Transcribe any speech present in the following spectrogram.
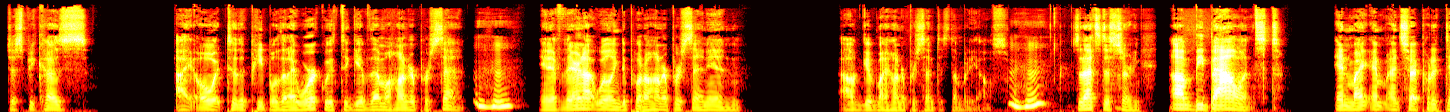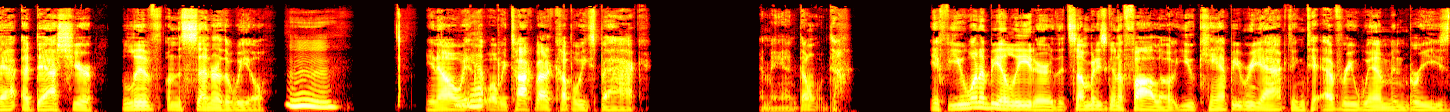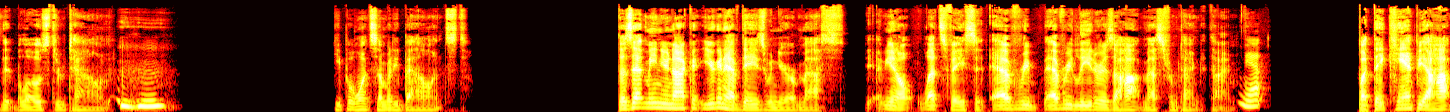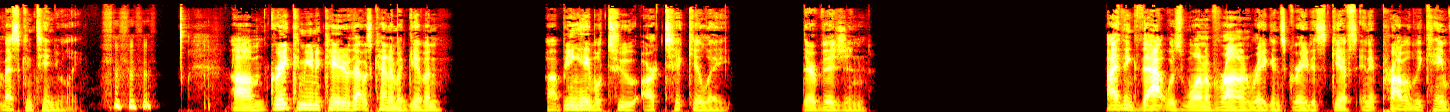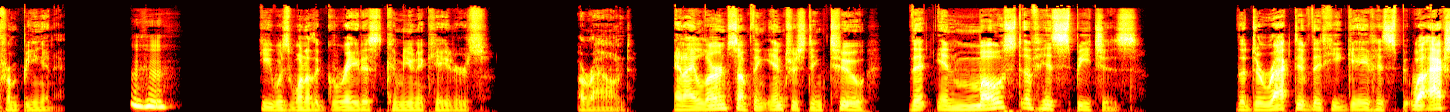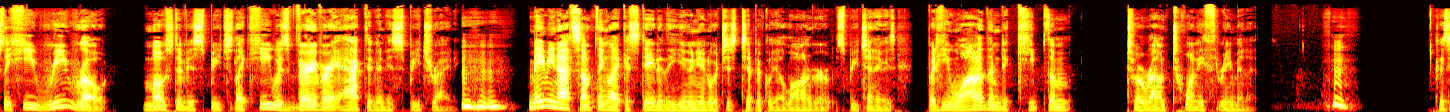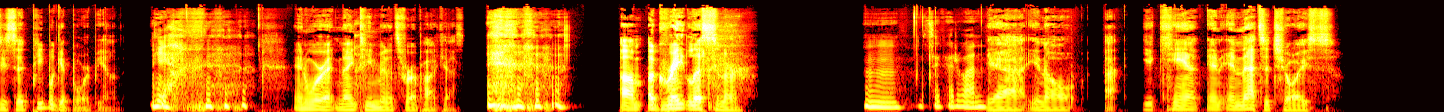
just because I owe it to the people that I work with to give them hundred percent. hmm And if they're not willing to put hundred percent in, I'll give my hundred percent to somebody else. hmm So that's discerning. Um, be balanced. And my and, and so I put a, da- a dash here. Live on the center of the wheel. Mm. You know Yep. what we talked about a couple weeks back. Yeah, man, don't. If you want to be a leader that somebody's going to follow, you can't be reacting to every whim and breeze that blows through town. hmm People want somebody balanced. Does that mean you're not going? You're going to have days when you're a mess. You know, let's face it. Every every leader is a hot mess from time to time, Yep. but they can't be a hot mess continually. Um, great communicator, that was kind of a given. Uh, being able to articulate their vision. I think that was one of Ronald Reagan's greatest gifts, and it probably came from being an hmm He was one of the greatest communicators around. And I learned something interesting too that in most of his speeches, the directive that he gave his spe- well, actually, he rewrote most of his speech. Like he was very, very active in his speech writing. hmm Maybe not something like a State of the Union, which is typically a longer speech, anyways, but he wanted them to keep them to around 23 minutes. Hmm. Because he said people get bored beyond. Yeah. And we're at 19 minutes for our podcast. Um, a great listener. Mm, that's a good one. Yeah, you know, you can't, and, and that's a choice.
